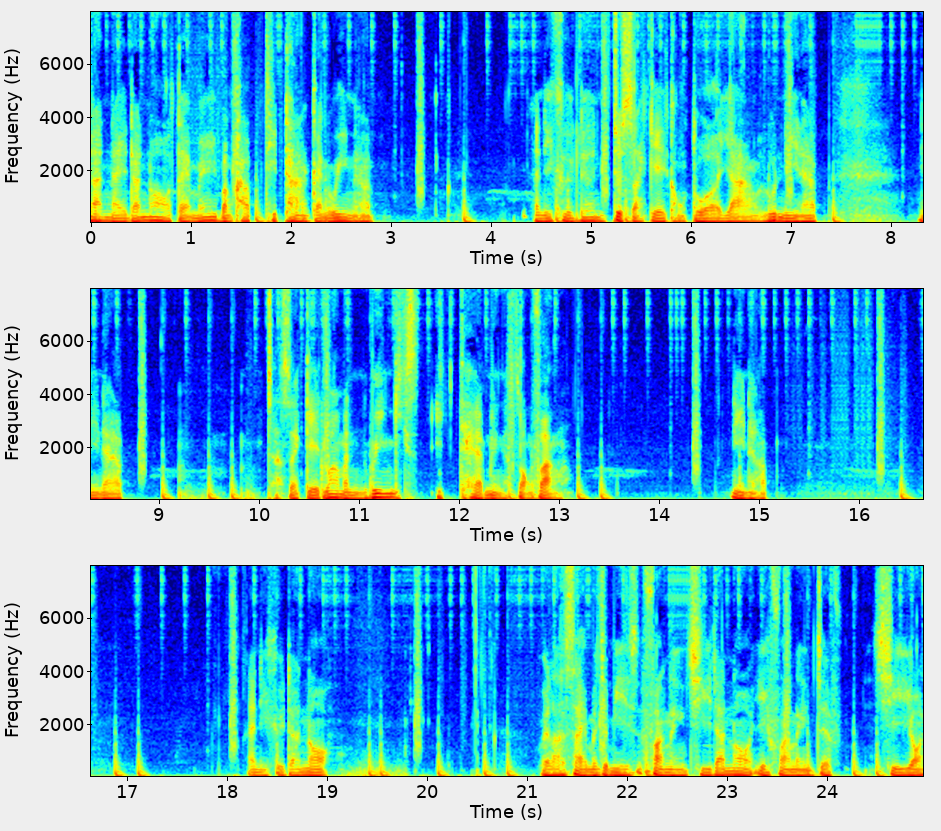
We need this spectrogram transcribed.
ด้านในด้านนอก แต่ไม่บังคับทิศทางการวิ่งนะครับ อันนี้คือเรื่องจุดสังเกตของตัวยางรุ่นนี้นะครับ นี่นะครับ จะสังเกตว่ามันวิ่งอีกอีกแถบหนึ่งสองฝั่ง นี่นะครับ อันนี้คือด้านนอก เวลาใส่มันจะมีฝั่งหนึ่งชี้ด้านนอก อีกฝั่งหนึ่งจะชี้ย้อน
